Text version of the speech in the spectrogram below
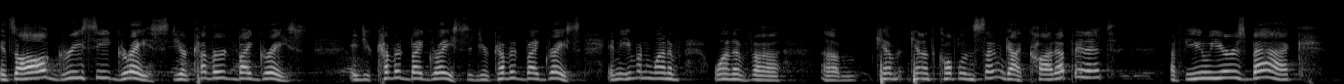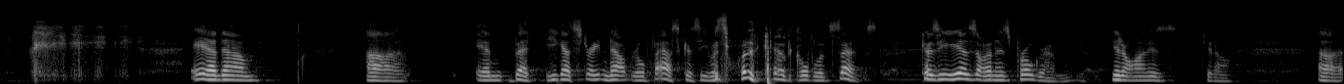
It's all greasy grace. You're covered by grace, and you're covered by grace, and you're covered by grace. And even one of one of uh, um, Ken- Kenneth Copeland's son got caught up in it a few years back, and um, uh, and but he got straightened out real fast because he was one of Kenneth Copeland's sons, because he is on his program, you know, on his you know uh,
